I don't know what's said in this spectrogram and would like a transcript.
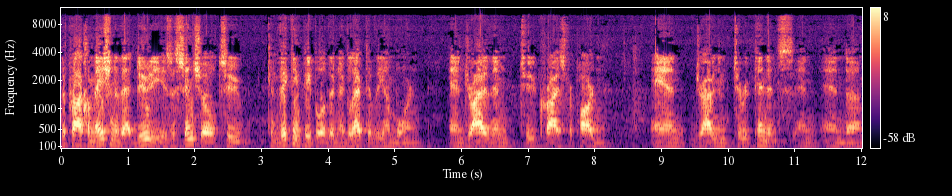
the proclamation of that duty is essential to convicting people of their neglect of the unborn and driving them to Christ for pardon and driving them to repentance and and um,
